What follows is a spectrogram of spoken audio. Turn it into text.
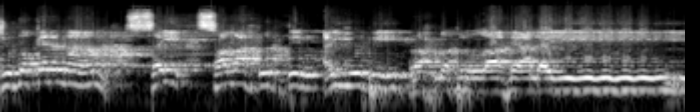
যুবকের নাম সেই সালাহ উদ্দিন আইয়ুবি রহমতুল্লাহ আলাইহি।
